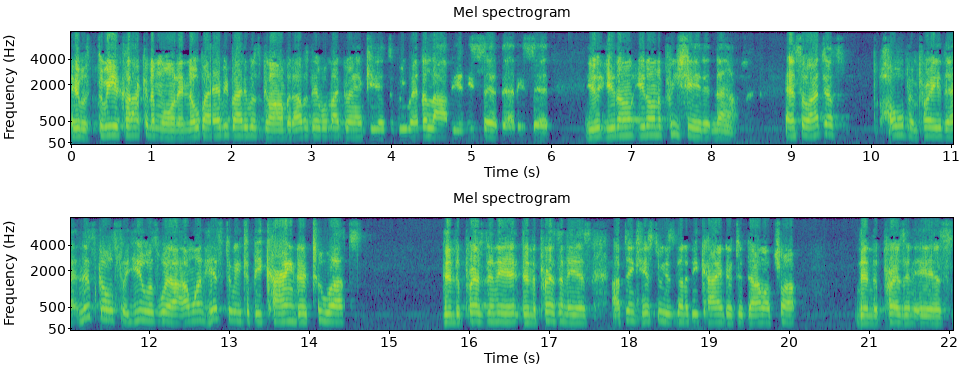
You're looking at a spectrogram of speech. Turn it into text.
It was three o'clock in the morning. Nobody, everybody was gone, but I was there with my grandkids. And we were in the lobby, and he said that. He said, "You, you don't, you don't appreciate it now." And so I just hope and pray that, and this goes for you as well. I want history to be kinder to us than the president is. Than the president is. I think history is going to be kinder to Donald Trump than the president is.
